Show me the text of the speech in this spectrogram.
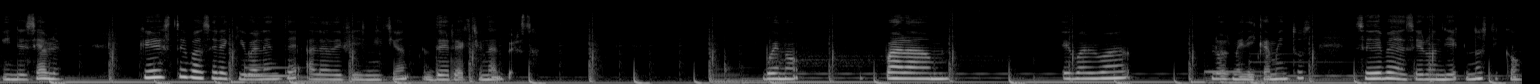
indeseable, que este va a ser equivalente a la definición de reacción adversa. Bueno, para mm, evaluar los medicamentos se debe hacer un diagnóstico.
